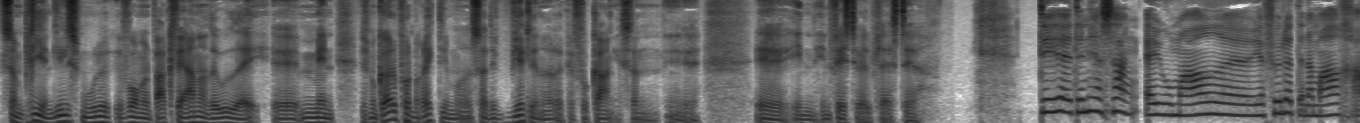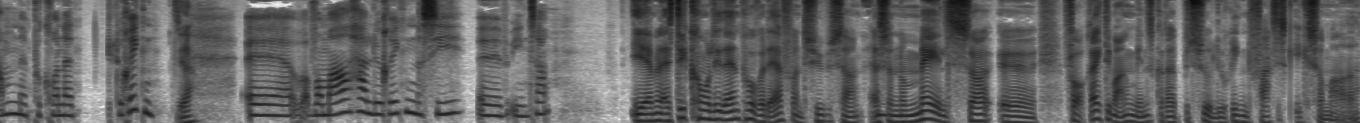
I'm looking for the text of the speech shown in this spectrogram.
som bliver en lille smule, hvor man bare kværner det ud af. Øh, men hvis man gør det på den rigtige måde, så er det virkelig noget, der kan få gang i sådan øh, øh, en, en festivalplads der. Det, den her sang er jo meget, øh, jeg føler, at den er meget rammende på grund af lyrikken. Ja. Øh, hvor meget har lyrikken at sige øh, i en sang? Jamen, altså det kommer lidt an på, hvad det er for en type sang. Altså normalt så, øh, for rigtig mange mennesker, der betyder lyrikken faktisk ikke så meget.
